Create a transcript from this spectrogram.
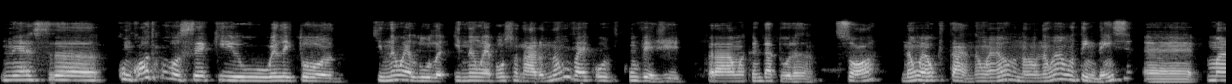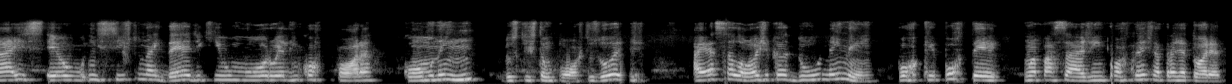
nessa. Concordo com você que o eleitor que não é Lula e não é Bolsonaro não vai convergir para uma candidatura só, não é o que está, não é, não, não é uma tendência, é, mas eu insisto na ideia de que o Moro ele incorpora como nenhum dos que estão postos hoje a essa lógica do nem-nem, porque por ter uma passagem importante na trajetória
